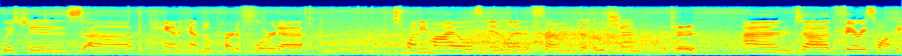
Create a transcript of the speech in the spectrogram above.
which is uh, the panhandle part of Florida, 20 miles inland from the ocean Okay. And uh, very swampy,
